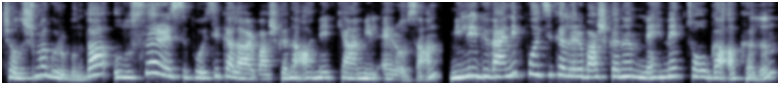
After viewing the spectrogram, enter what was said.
Çalışma grubunda Uluslararası Politikalar Başkanı Ahmet Kamil Erozan, Milli Güvenlik Politikaları Başkanı Mehmet Tolga Akalın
